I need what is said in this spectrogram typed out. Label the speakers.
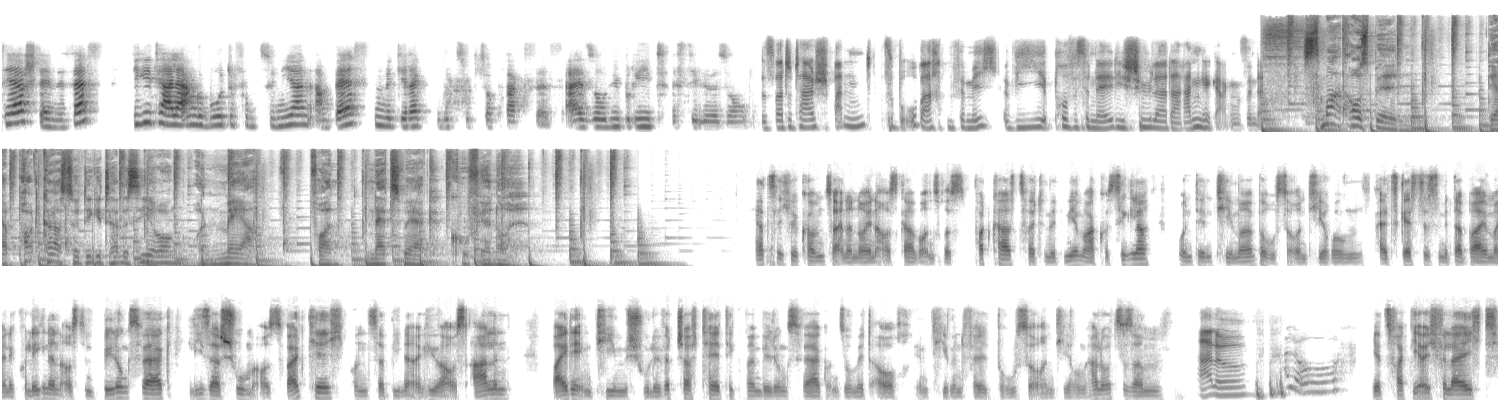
Speaker 1: Bisher stellen wir fest, digitale Angebote funktionieren am besten mit direktem Bezug zur Praxis. Also Hybrid ist die Lösung.
Speaker 2: Es war total spannend zu beobachten für mich, wie professionell die Schüler da rangegangen sind.
Speaker 3: Smart Ausbilden, der Podcast zur Digitalisierung und mehr von Netzwerk Q40.
Speaker 4: Herzlich willkommen zu einer neuen Ausgabe unseres Podcasts. Heute mit mir, Markus Singler, und dem Thema Berufsorientierung. Als Gäste sind mit dabei meine Kolleginnen aus dem Bildungswerk, Lisa Schum aus Waldkirch und Sabine Ahür aus Aalen. Beide im Team Schule Wirtschaft tätig beim Bildungswerk und somit auch im Themenfeld Berufsorientierung. Hallo zusammen.
Speaker 2: Hallo.
Speaker 1: Hallo.
Speaker 4: Jetzt fragt ihr euch vielleicht,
